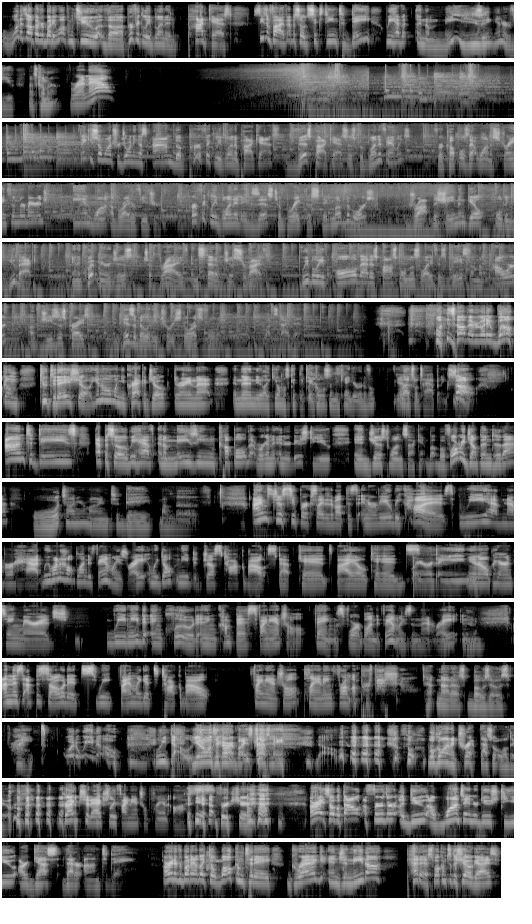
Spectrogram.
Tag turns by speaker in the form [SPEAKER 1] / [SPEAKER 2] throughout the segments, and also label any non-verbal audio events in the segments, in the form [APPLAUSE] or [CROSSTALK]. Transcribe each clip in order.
[SPEAKER 1] What is up, everybody? Welcome to the Perfectly Blended Podcast, Season 5, Episode 16. Today, we have an amazing interview that's coming up.
[SPEAKER 2] Right now.
[SPEAKER 1] Thank you so much for joining us on the Perfectly Blended Podcast. This podcast is for blended families, for couples that want to strengthen their marriage and want a brighter future. Perfectly Blended exists to break the stigma of divorce, drop the shame and guilt holding you back, and equip marriages to thrive instead of just survive. We believe all that is possible in this life is based on the power of Jesus Christ and his ability to restore us fully. Let's dive in. [LAUGHS] What is up, everybody? Welcome to today's show. You know, when you crack a joke during that, and then you're like, you almost get the giggles and you can't get rid of them?
[SPEAKER 2] Yeah.
[SPEAKER 1] Well, that's what's happening. So, on today's episode, we have an amazing couple that we're going to introduce to you in just one second. But before we jump into that, what's on your mind today, my love?
[SPEAKER 2] I'm just super excited about this interview because we have never had, we want to help blended families, right? And we don't need to just talk about step kids, bio kids,
[SPEAKER 1] Parenting.
[SPEAKER 2] you know, parenting, marriage. We need to include and encompass financial things for blended families in that, right? And
[SPEAKER 1] Yeah.
[SPEAKER 2] on this episode, it's we finally get to talk about financial planning from a professional.
[SPEAKER 1] Not us bozos.
[SPEAKER 2] Right.
[SPEAKER 1] What do we know?
[SPEAKER 2] We don't.
[SPEAKER 1] You don't want to take our advice, trust me. [LAUGHS]
[SPEAKER 2] no. [LAUGHS]
[SPEAKER 1] we'll go on a trip. That's what we'll do.
[SPEAKER 2] Greg should actually financial plan us. [LAUGHS]
[SPEAKER 1] yeah, for sure. All right, so without a further ado, I want to introduce to you our guests that are on today. All right, everybody, I'd like to welcome today Greg and Johnita Pettys. Welcome to the show, guys.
